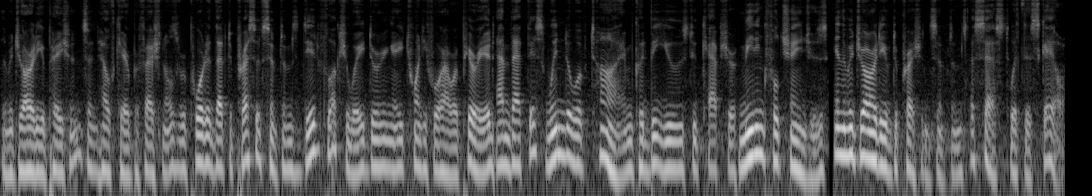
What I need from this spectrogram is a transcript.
The majority of patients and healthcare professionals reported that depressive symptoms did fluctuate during a 24 hour period and that this window of time could be used to capture meaningful changes in the majority of depression symptoms assessed with this scale.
